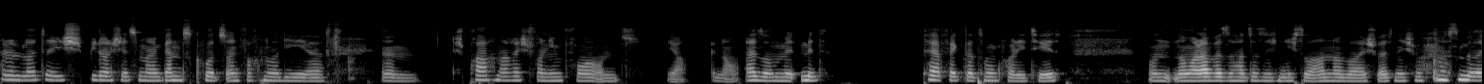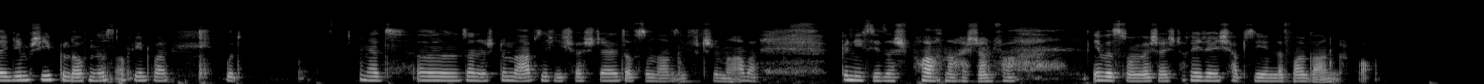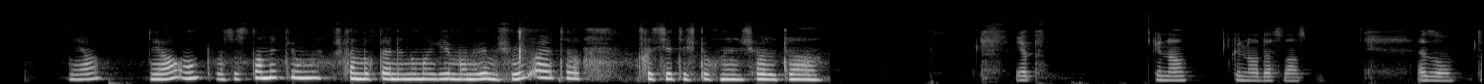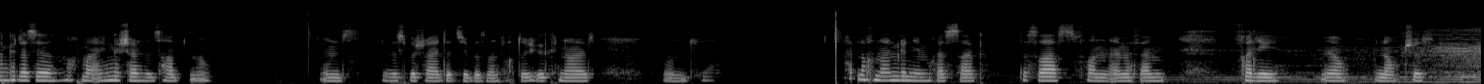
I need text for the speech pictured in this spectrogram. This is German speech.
Hallo Leute, ich spiele euch jetzt mal ganz kurz einfach nur die äh, ähm, Sprachnachricht von ihm vor und ja, genau. Also mit, mit perfekter Tonqualität. Und normalerweise hat er sich nicht so an, aber ich weiß nicht, was mit dem schiefgelaufen ist. Auf jeden Fall. Gut. Er hat äh, seine Stimme absichtlich verstellt auf so eine Asif-Stimme, aber genießt diese Sprachnachricht einfach. Ihr wisst, von welcher ich rede. Ich habe sie in der Folge angesprochen. Ja, ja, und? Was ist damit, Junge? Ich kann doch deine Nummer geben, an wem ich will, Alter. Interessiert dich doch nicht, Alter. Yep. Genau. Genau das war's. Also, danke, dass ihr nochmal eingeschaltet habt, ne? Und ihr wisst Bescheid, der Typ ist einfach durchgeknallt. Und äh, hat noch einen angenehmen Resttag. Das war's von MFM. Freddy. Ja, genau. Tschüss.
